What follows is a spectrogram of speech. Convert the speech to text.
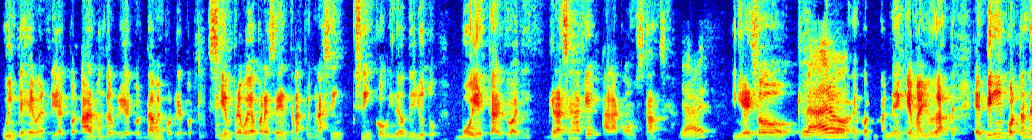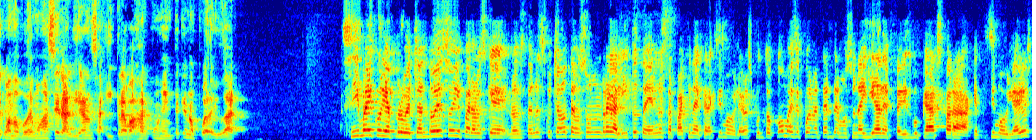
Winter Heaven Realtor, Album de Realtor, por Realtor, siempre voy a aparecer entre las primeras cinco, cinco videos de YouTube. Voy a estar yo allí. ¿Gracias a qué? A la constancia. Ya ves. Y eso, claro. también que me ayudaste. Es bien importante cuando podemos hacer alianza y trabajar con gente que nos pueda ayudar. Sí, Michael, y aprovechando eso, y para los que nos están escuchando, tenemos un regalito también en nuestra página de cracksinmobiliarios.com. Ahí se pueden meter, tenemos una guía de Facebook Ads para agentes inmobiliarios.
